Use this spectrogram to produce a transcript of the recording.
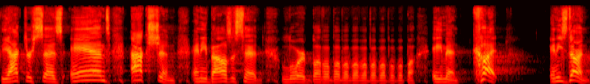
The actor says, and action. And he bows his head, Lord, blah, blah, blah, blah, blah, blah, blah, blah, blah, blah. Amen. Cut. And he's done.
